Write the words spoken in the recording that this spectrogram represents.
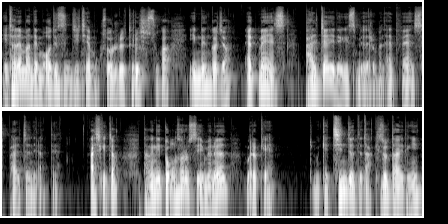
인터넷만 되면 어디든지 제 목소리를 들으실 수가 있는 거죠. advance, 발전이 되겠습니다, 여러분. advance, 발전이란 뜻. 아시겠죠? 당연히 동사로 쓰이면은 뭐 이렇게 좀 이렇게 진전되다, 기술 따위 등이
